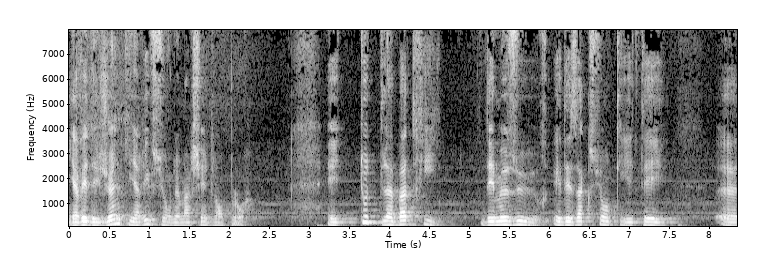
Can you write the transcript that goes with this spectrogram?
il y avait des jeunes qui arrivent sur le marché de l'emploi. Et toute la batterie des mesures et des actions qui étaient euh,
